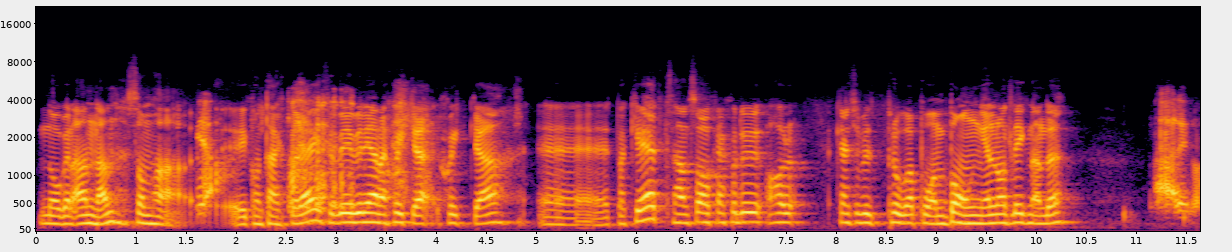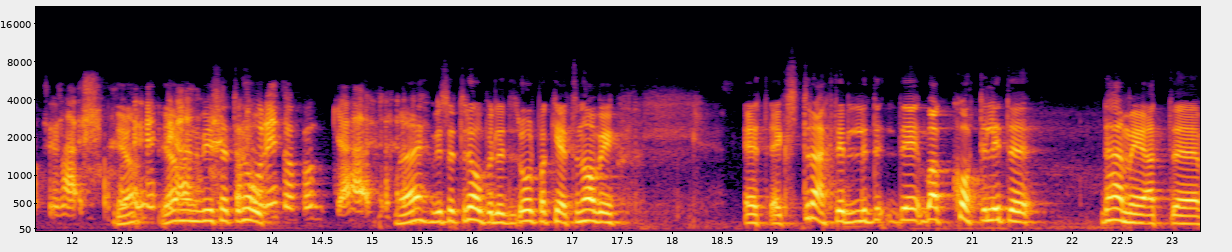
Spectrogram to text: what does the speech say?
någon annan som har Ja. i kontakt med dig. För vi vill gärna skicka, skicka eh, ett paket. Han sa kanske du har kanske vill prova på en bong eller något liknande. Ja, det låter ju nice. Ja, ja, men vi sätter Jag får ihop. det inte att funka här. Nej, vi sätter ihop ett litet rollpaket. Sen har vi ett extrakt. Det är, lite, det är bara kort, det är lite det här med att eh,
